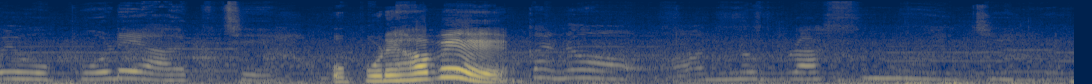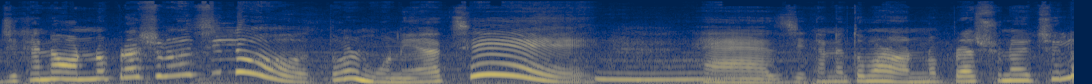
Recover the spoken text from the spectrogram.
ওই ওপরে আছে। ওপরে হবে? কেন? অন্নপ্রাশন হয়েছিল। যেখানে অন্নপ্রাশন হয়েছিল? তোমার মনে আছে? হ্যাঁ যেখানে তোমার অন্নপ্রাশন হয়েছিল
